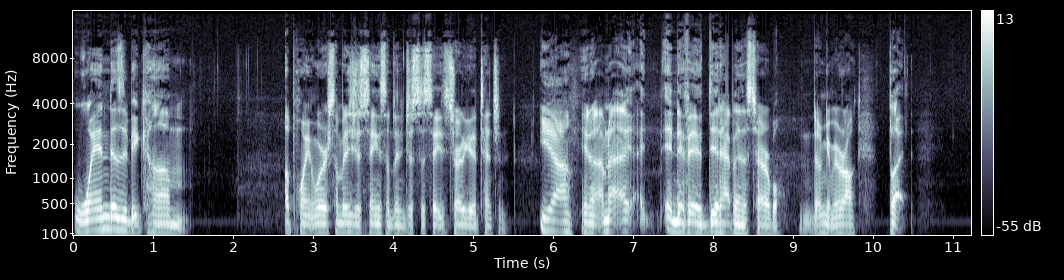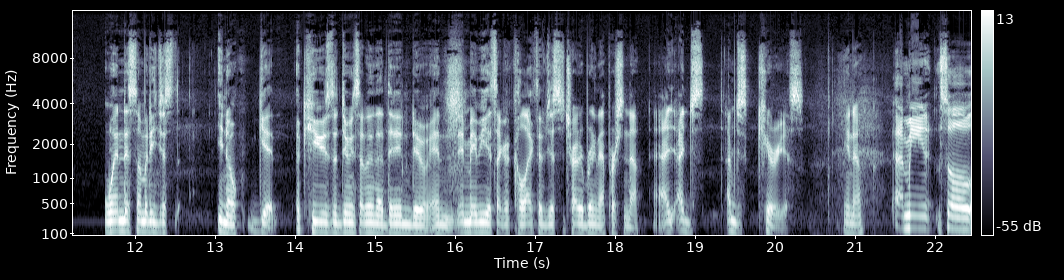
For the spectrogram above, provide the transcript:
when does it become a point where somebody's just saying something just to say to try to get attention? yeah, You know, I'm not. I, and if it did happen, that's terrible. Don't get me wrong. But when does somebody just, you know, get accused of doing something that they didn't do, and, and maybe it's like a collective just to try to bring that person down? I, I just, I'm just curious. You know. I mean, so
